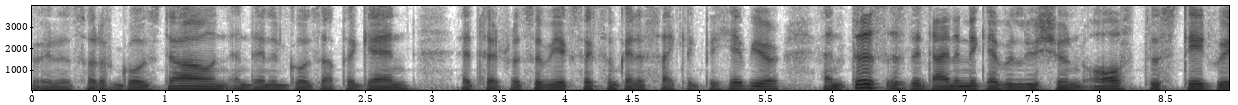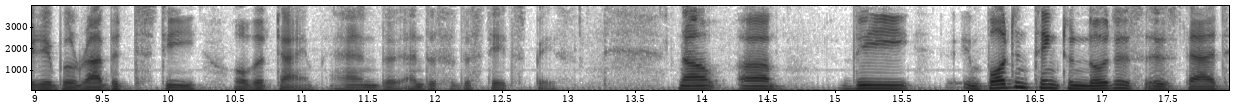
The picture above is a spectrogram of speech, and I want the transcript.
it sort of goes down, and then it goes up again, etc. So we expect some kind of cyclic behavior, and this is the dynamic evolution of the state variable rabbit t over time, and uh, and this is the state space. Now, uh, the important thing to notice is that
